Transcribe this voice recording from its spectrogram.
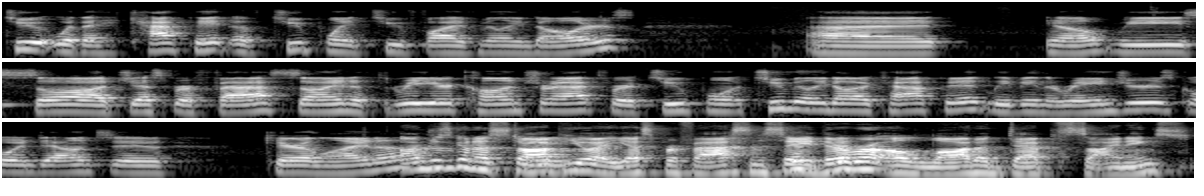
two with a cap hit of $2.25 million. Uh, you know, we saw Jesper Fast sign a three-year contract for a two point two million dollar cap hit, leaving the Rangers going down to Carolina. I'm just gonna stop you at Jesper Fast and say there were a lot of depth signings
